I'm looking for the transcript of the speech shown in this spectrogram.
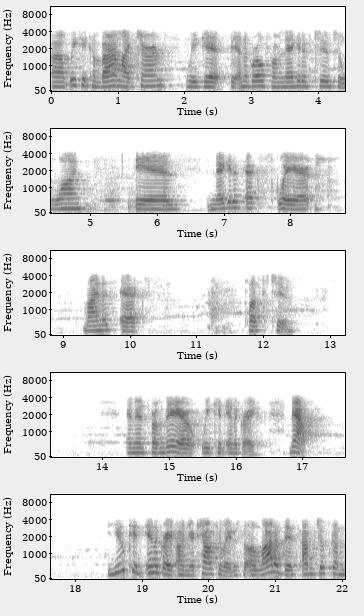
Uh, we can combine like terms. We get the integral from negative 2 to 1 is negative x squared minus x plus 2. And then from there, we can integrate. Now, you can integrate on your calculator. So a lot of this, I'm just going to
